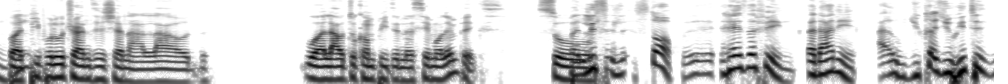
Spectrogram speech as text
But Mhm. people who transition are allowed were allowed to compete in the same Olympics. So But listen, stop. Uh, Here's the thing, Adani. I, you because you hit it.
